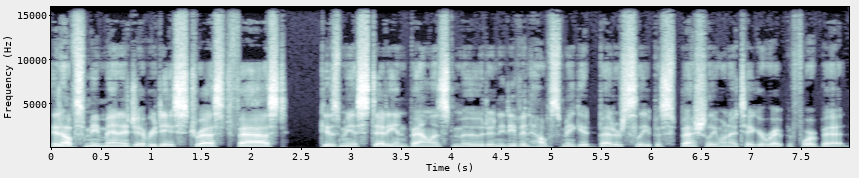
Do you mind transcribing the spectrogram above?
It helps me manage everyday stress fast, gives me a steady and balanced mood, and it even helps me get better sleep, especially when I take it right before bed.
